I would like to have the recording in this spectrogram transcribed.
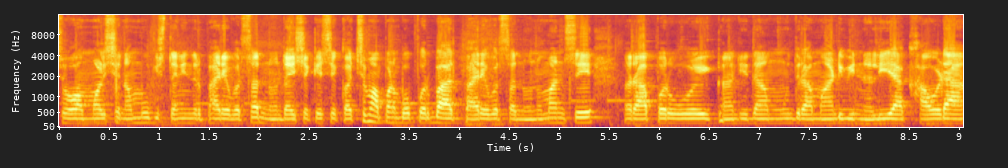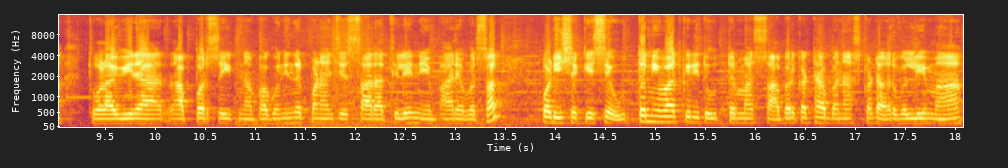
જોવા મળશે અને અમુક વિસ્તારની અંદર ભારે વરસાદ નોંધાઈ શકે છે. કચ્છમાં પણ બપોર બાદ ભારે વરસાદનું અનુમાન છે. રાપર હોય, ગાંધીધામ, મુદ્રા, માંડવી, નલિયા, ખાવડા, ધોળાવીરા, રાપર સહિતના ભાગોની અંદર પણ આજે સારાથી લઈને ભારે વરસાદ પડી શકે છે. ઉત્તરની વાત કરીએ તો ઉત્તરમાં સાબરકાંઠા, બનાસકાંઠા, અરવલ્લીમાં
